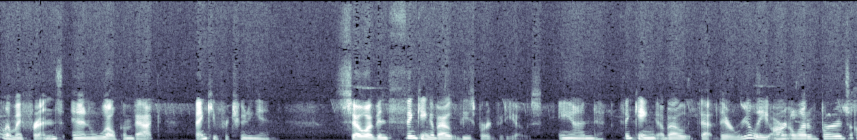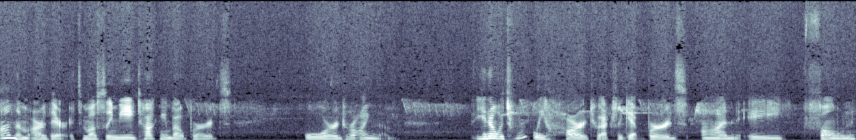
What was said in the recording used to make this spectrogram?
Hello, my friends, and welcome back. Thank you for tuning in. So, I've been thinking about these bird videos and thinking about that there really aren't a lot of birds on them, are there? It's mostly me talking about birds or drawing them. You know, it's really hard to actually get birds on a phone.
